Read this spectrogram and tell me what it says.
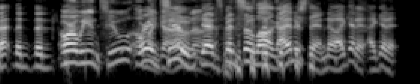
that the the Or are we in two? Oh we're my in God, two. Yeah, it's been so long. I understand. No, I get it. I get it.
